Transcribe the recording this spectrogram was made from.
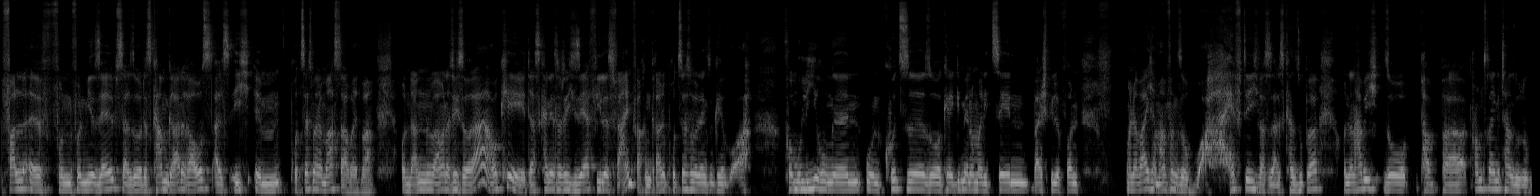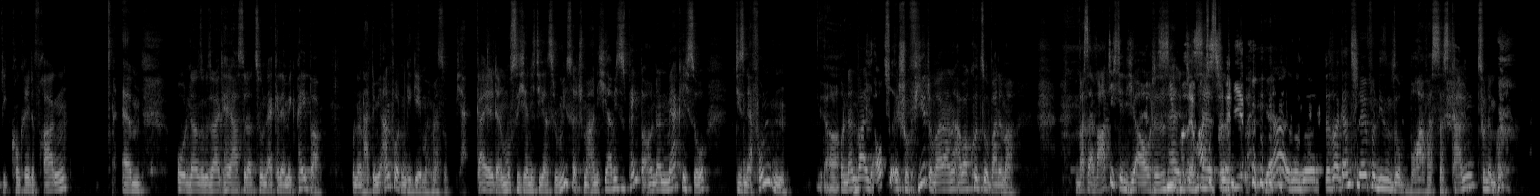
Fall äh, von, von mir selbst, also das kam gerade raus, als ich im Prozess meiner Masterarbeit war. Und dann war man natürlich so, ah, okay, das kann jetzt natürlich sehr vieles vereinfachen. Gerade Prozesse, wo du denkst, okay, boah, Formulierungen und kurze, so, okay, gib mir nochmal die zehn Beispiele von. Und da war ich am Anfang so, boah, heftig, was ist alles kann, super. Und dann habe ich so paar, paar Prompts reingetan, so, so die konkrete Fragen. Ähm, und dann so gesagt, hey, hast du dazu ein Academic Paper? Und dann hat er mir Antworten gegeben. Und ich mir so, ja, geil, dann muss ich ja nicht die ganze Research machen. Hier habe ich das Paper. Und dann merke ich so, die sind erfunden. Ja. Und dann war ich auch so echauffiert und war dann aber kurz so, warte mal, was erwarte ich denn hier auch? Das ist halt, was das erwartest halt, du denn hier? Ja, also so, das war ganz schnell von diesem so, boah, was das kann, zu einem,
